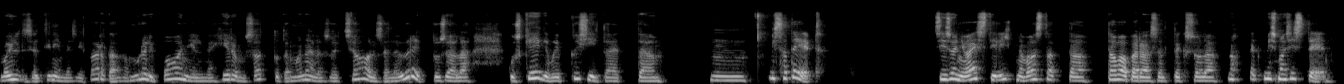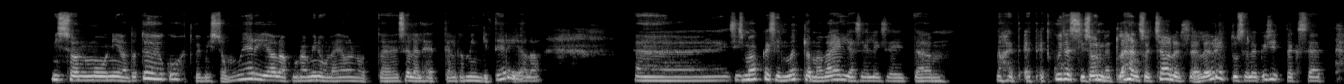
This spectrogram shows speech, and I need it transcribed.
ma üldiselt inimesi ei karda, aga mul oli paaniline hirm sattuda mõnele sotsiaalsele üritusele, kus keegi võib küsida, et mm, mis sa teed? Siis on ju hästi lihtne vastata tavapäraselt, eks ole, noh, et mis ma siis teen mis on mu nii-öelda töökoht või mis on mu eriala, kuna minul ei olnud äh, sellel hetkel ka mingit eriala. Äh, siis ma hakkasin mõtlema välja selliseid ähm, noh, et, et, et kuidas siis on, et lähen sotsiaalsele üritusele, küsitakse, et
